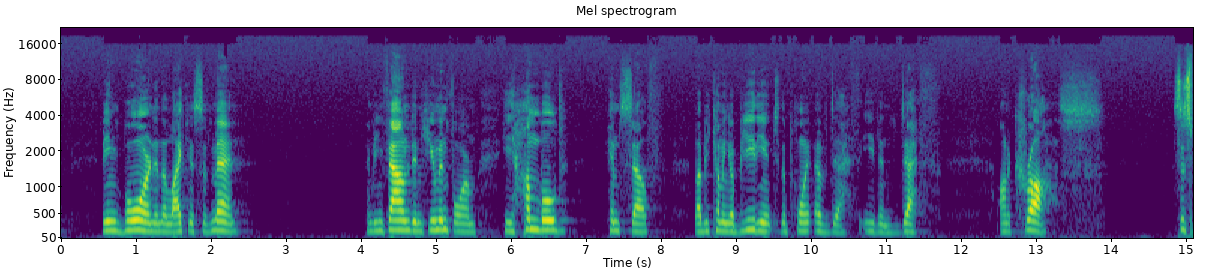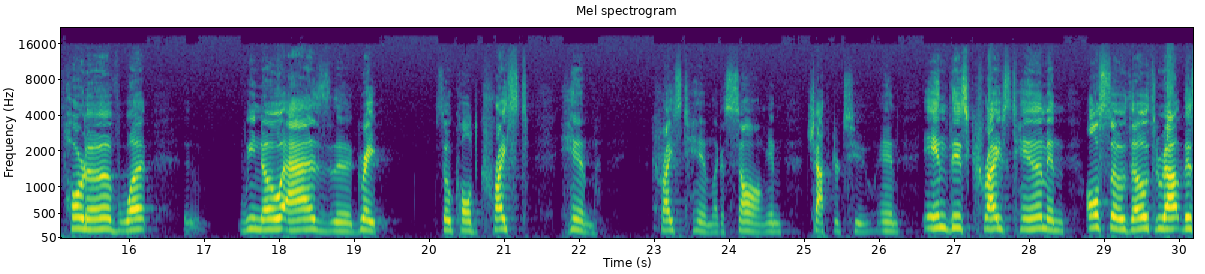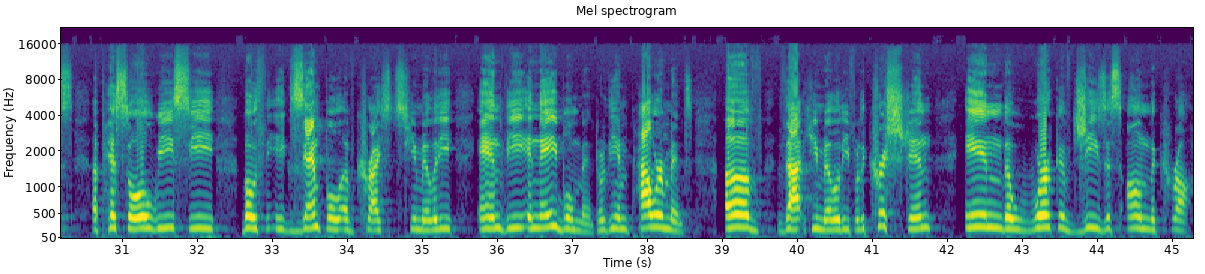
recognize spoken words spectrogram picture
being born in the likeness of men. And being found in human form, he humbled himself by becoming obedient to the point of death, even death on a cross. This is part of what we know as the great so called Christ hymn. Christ hymn, like a song in chapter 2. And in this Christ hymn, and also, though, throughout this epistle, we see both the example of Christ's humility and the enablement or the empowerment of that humility for the Christian in the work of Jesus on the cross.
